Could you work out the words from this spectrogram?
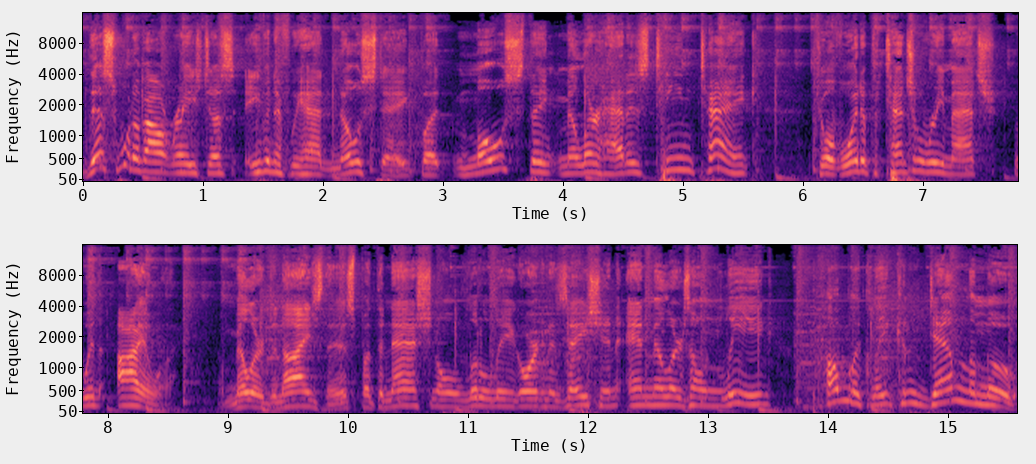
This would have outraged us even if we had no stake, but most think Miller had his team tank to avoid a potential rematch with Iowa. Miller denies this, but the National Little League organization and Miller's own league publicly condemned the move.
